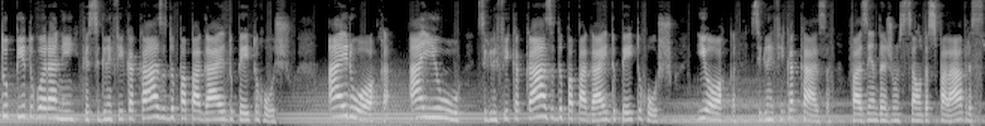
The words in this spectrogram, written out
Tupi do Guarani, que significa Casa do Papagaio do Peito Roxo. Airuoca, Aiu, significa Casa do Papagaio do Peito Roxo. Ioca significa casa, fazendo a junção das palavras,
